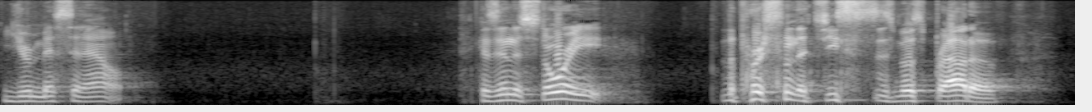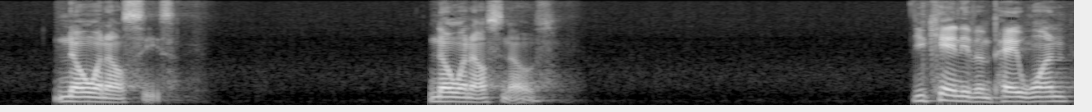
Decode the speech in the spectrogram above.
You're missing out. Because in the story, the person that Jesus is most proud of, no one else sees. No one else knows. You can't even pay one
